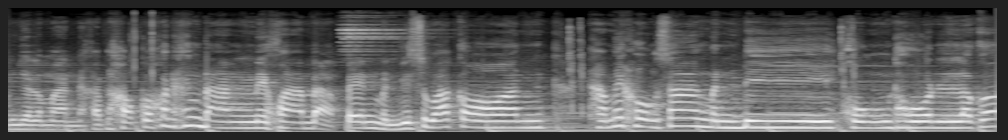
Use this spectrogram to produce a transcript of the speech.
นเยอรมันนะครับเขาก็ค่อนข้างดังในความแบบเป็นเหมือนวิศวกรทำให้โครงสร้างมันดี คงทนแล้วก็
